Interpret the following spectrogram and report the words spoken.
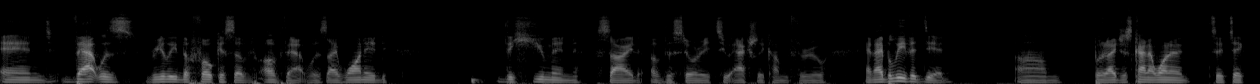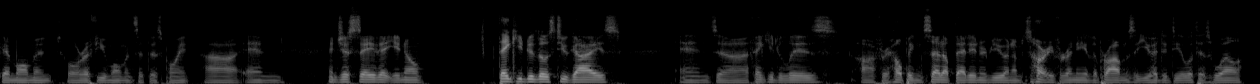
And that was really the focus of, of that was i wanted the human side of the story to actually come through. And i believe it did. Um, but i just kind of wanted to take a moment or a few moments at this point uh, and and just say that you know thank you to those two guys and uh, thank you to liz uh, for helping set up that interview and i'm sorry for any of the problems that you had to deal with as well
